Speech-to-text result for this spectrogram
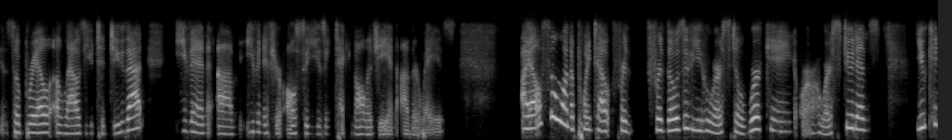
And so Braille allows you to do that, even, um, even if you're also using technology in other ways. I also want to point out for, for those of you who are still working or who are students, you can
